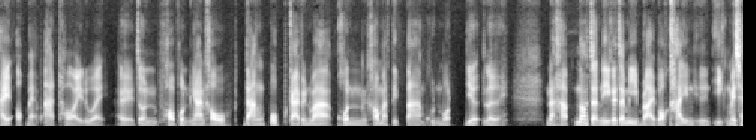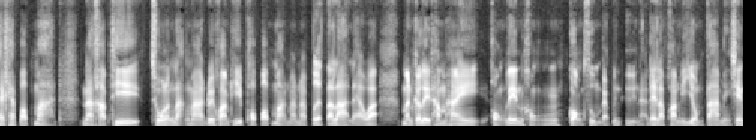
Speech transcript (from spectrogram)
ให้ออกแบบอาร์ตทอยด้วยเออจนพอผลงานเขาดังปุ๊บกลายเป็นว่าคนเข้ามาติดตามคุณมดเยอะเลยนะครับนอกจากนี้ก็จะมี Blind Box ค่ายอื่นๆ อีกไม่ใช่แค่ Pop Mart นะครับที่ช่วงหลังๆมาด้วยความที่พอ Pop Mart มันมาเปิดตลาดแล้วอะมันก็เลยทำให้ของเล่นของกล่องสุ่มแบบอื่นๆอะได้รับความนิยมตามอย่างเช่น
